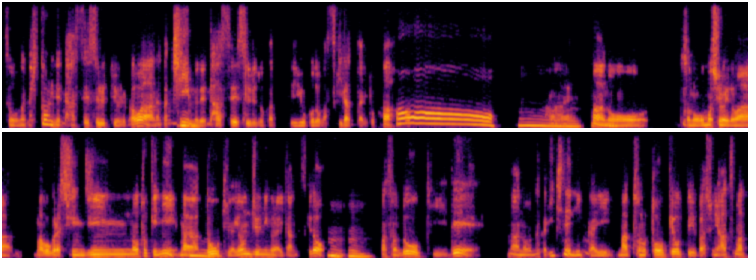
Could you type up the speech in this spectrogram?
そう、なんか一人で達成するっていうよりかは、なんかチームで達成するとかっていうことが好きだったりとか、はあ。うん。はい。まあ、あの、その面白いのは、まあ僕ら新人の時に、まあうん同期が40人ぐらいいたんですけど、うん。うん。まあその同期で、まああの、なんか1年に1回、まあその東京っていう場所に集ま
